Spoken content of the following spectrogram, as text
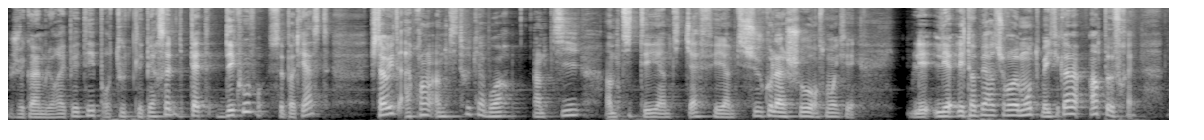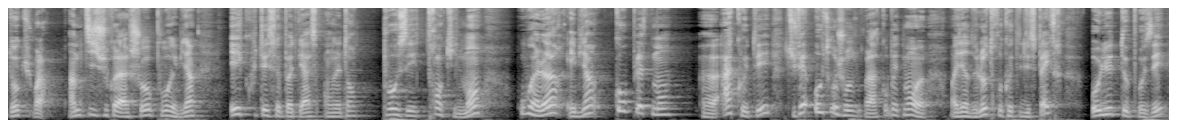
je vais quand même le répéter pour toutes les personnes qui peut-être découvrent ce podcast, je t'invite à prendre un petit truc à boire, un petit, un petit thé, un petit café, un petit chocolat chaud. En ce moment, les, les, températures remontent, mais il fait quand même un peu frais. Donc voilà, un petit chocolat chaud pour eh bien, écouter ce podcast en étant posé tranquillement, ou alors eh bien, complètement euh, à côté, tu fais autre chose. Voilà, complètement, euh, on va dire de l'autre côté du spectre. Au lieu de te poser,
